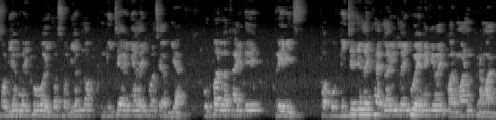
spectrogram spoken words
સોડિયમ લખ્યું હોય તો સોડિયમનો નીચે અહીંયા લખ્યો છે અગિયાર, ઉપર લખાય તે ત્રેવીસ. નીચે જે લખાય લખ્યું એને કહેવાય પરમાણુ ક્રમાંક.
